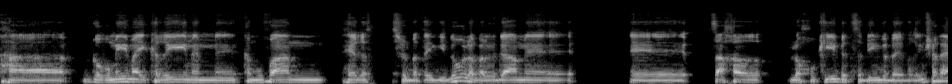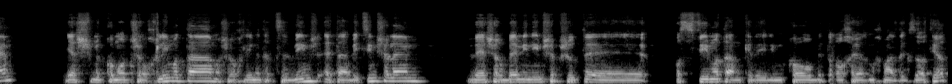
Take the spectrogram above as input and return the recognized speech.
הגורמים העיקריים הם אה, כמובן הרס של בתי גידול, אבל גם אה, אה, סחר לא חוקי בצבים ובאיברים שלהם. יש מקומות שאוכלים אותם, או שאוכלים את הצבים, את הביצים שלהם, ויש הרבה מינים שפשוט אה, אוספים אותם כדי למכור בתור חיות מחמד אקזוטיות.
